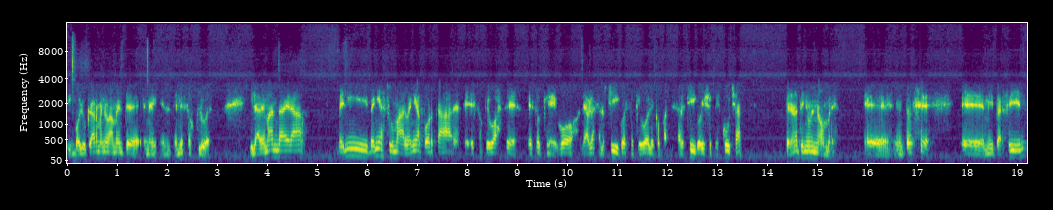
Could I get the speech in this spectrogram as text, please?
involucrarme nuevamente en, esos clubes. Y la demanda era vení, vení a sumar, vení a aportar eso que vos haces, eso que vos le hablas a los chicos, eso que vos le compartís a los chicos y ellos te escuchan, pero no tenía un nombre. Eh, entonces, eh, mi perfil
